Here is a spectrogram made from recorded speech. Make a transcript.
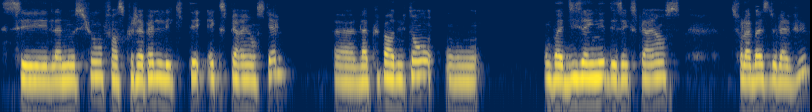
c'est la notion, enfin ce que j'appelle l'équité expérientielle. la plupart du temps, on, on va designer des expériences sur la base de la vue,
